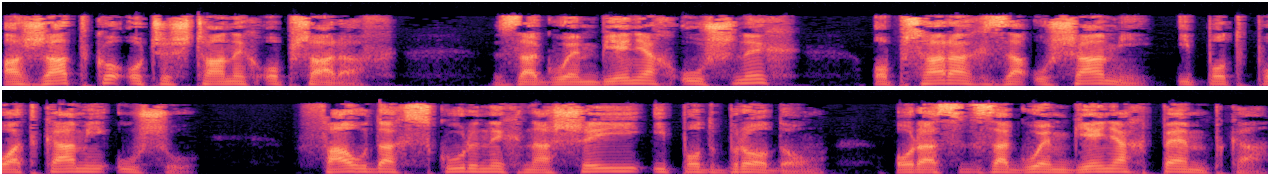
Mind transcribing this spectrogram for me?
a rzadko oczyszczanych obszarach. Zagłębieniach usznych, obszarach za uszami i pod płatkami uszu, fałdach skórnych na szyi i pod brodą oraz w zagłębieniach pępka.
